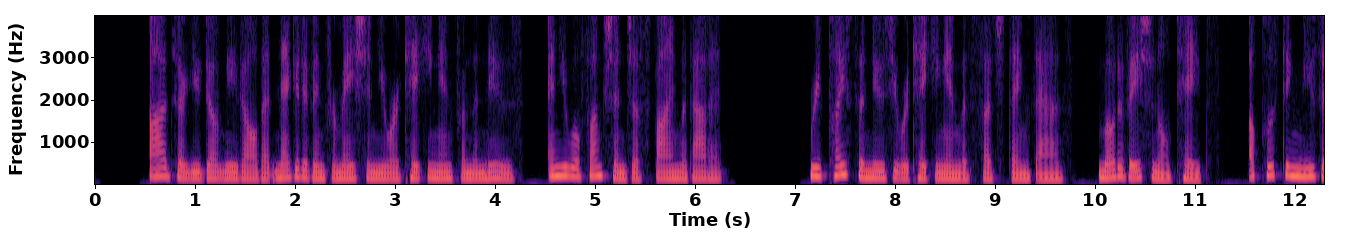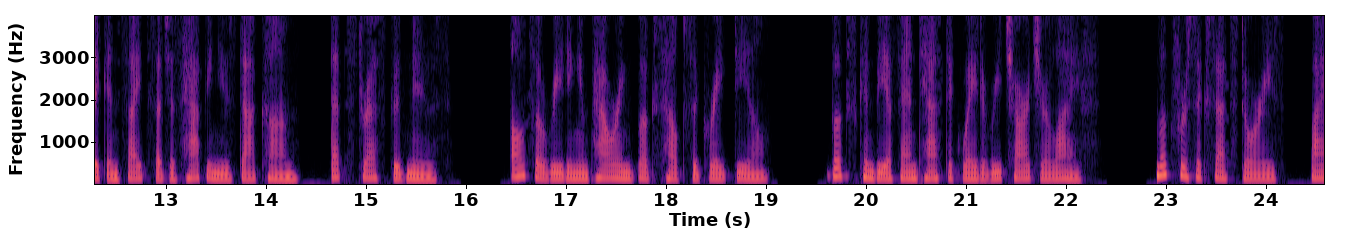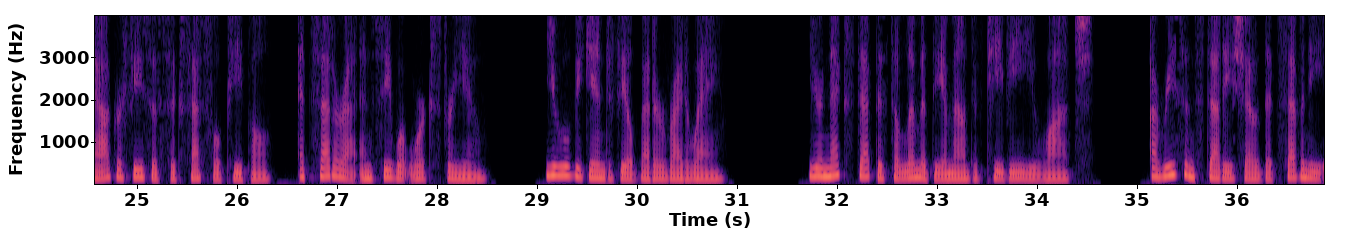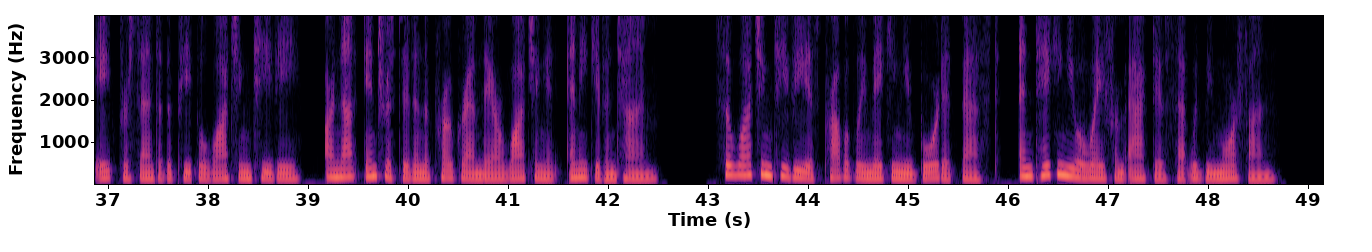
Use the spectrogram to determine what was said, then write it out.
Odds are you don't need all that negative information you are taking in from the news, and you will function just fine without it. Replace the news you are taking in with such things as motivational tapes, uplifting music, and sites such as happynews.com that stress good news. Also, reading empowering books helps a great deal. Books can be a fantastic way to recharge your life. Look for success stories, biographies of successful people, etc., and see what works for you. You will begin to feel better right away. Your next step is to limit the amount of TV you watch. A recent study showed that 78% of the people watching TV are not interested in the program they are watching at any given time. So, watching TV is probably making you bored at best, and taking you away from actives that would be more fun.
